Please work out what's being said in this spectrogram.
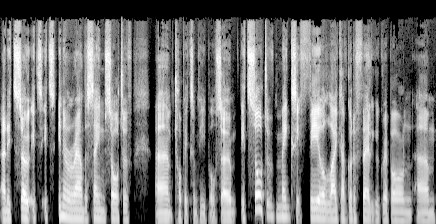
And it's so it's it's in and around the same sort of um, topics and people. So it sort of makes it feel like I've got a fairly good grip on um,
